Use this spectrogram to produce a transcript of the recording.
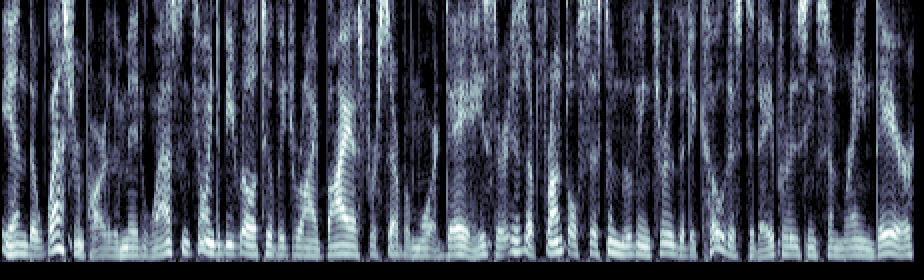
In the western part of the Midwest, it's going to be relatively dry bias for several more days. There is a frontal system moving through the Dakotas today, producing some rain there,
